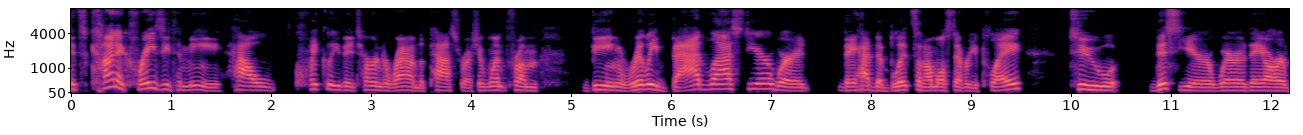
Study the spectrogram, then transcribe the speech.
it's kind of crazy to me how quickly they turned around the pass rush. It went from being really bad last year where they had to blitz on almost every play to this year where they are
